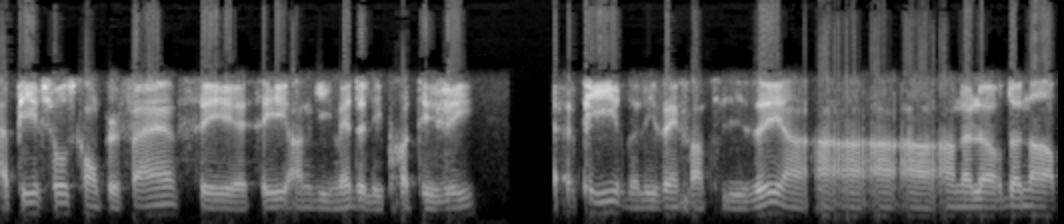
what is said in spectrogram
La pire chose qu'on peut faire, c'est essayer, entre guillemets, de les protéger euh, pire de les infantiliser en, en, ne leur donnant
